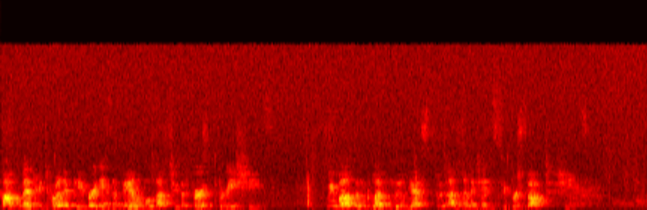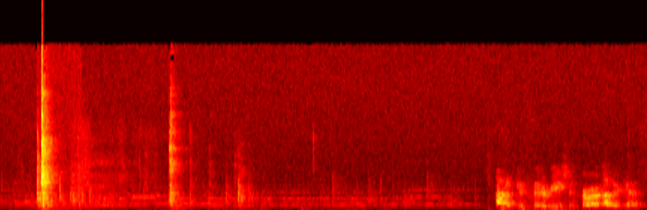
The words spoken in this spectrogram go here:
Complimentary toilet paper is available up to the first three sheets. We welcome Club Blue guests with unlimited super soft sheets. Consideration for our other guests,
